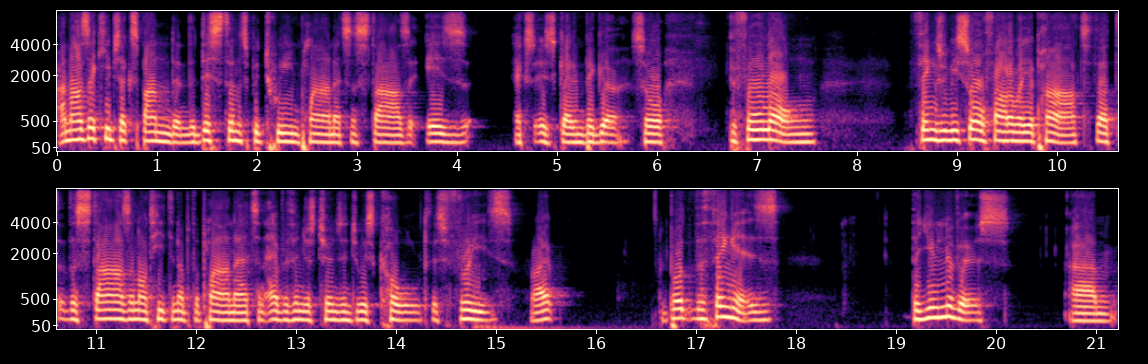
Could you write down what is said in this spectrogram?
And as it keeps expanding, the distance between planets and stars is is getting bigger. So before long, things will be so far away apart that the stars are not heating up the planets and everything just turns into this cold, this freeze, right? But the thing is, the universe, um,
